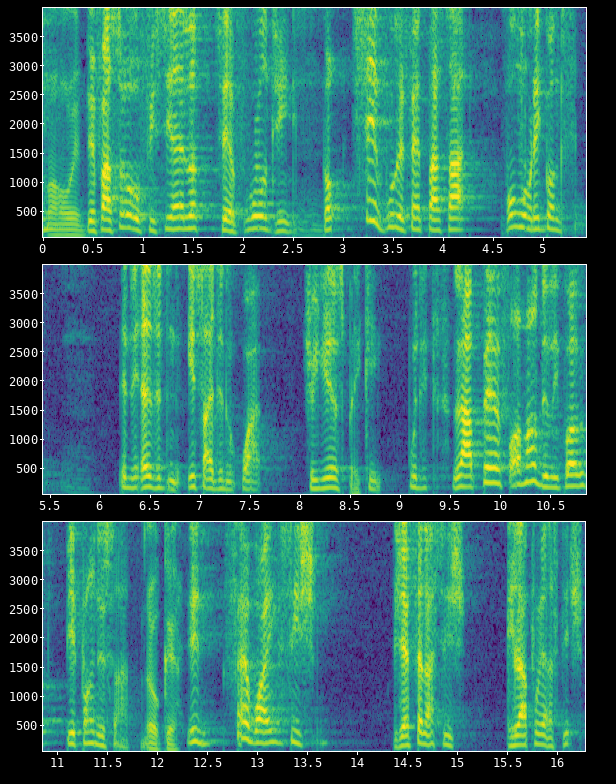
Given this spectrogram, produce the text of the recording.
Bon, oui. de façon officielle, c'est vous dit. Donc, si vous ne faites pas ça, vous mourrez comme ça. Il s'agit de quoi? Je lui ai expliqué. La performance de l'école dépend de ça. Ok. Il fait voir une fiche. J'ai fait la fiche. Il a pris la fiche.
